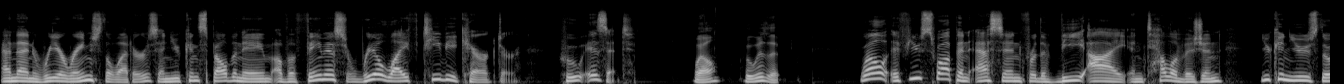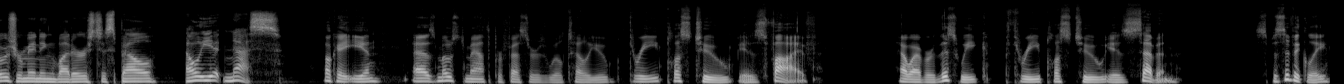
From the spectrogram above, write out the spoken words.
and then rearrange the letters, and you can spell the name of a famous real life TV character. Who is it? Well, who is it? Well, if you swap an S in for the VI in television, you can use those remaining letters to spell Eliot Ness. Okay, Ian. As most math professors will tell you, 3 plus 2 is 5. However, this week, 3 plus 2 is 7. Specifically,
